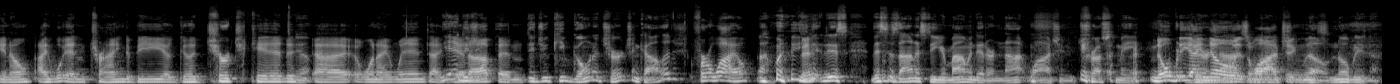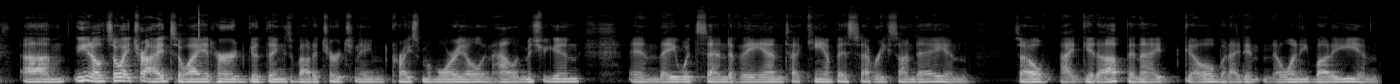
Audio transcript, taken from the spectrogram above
you know, I went trying to be a good church kid. Yeah. Uh, when I went, I'd Yeah, get did up you, and did you keep going to church in college? for a while. this this is honesty. Your mom and dad are not watching. Trust me. Nobody I know is watching No, this. nobody does. Um, you know, so I tried. So I had heard good things about a church named Christ Memorial in Holland, Michigan, and they would send a van to campus every Sunday. And so I'd get up and I'd go, but I didn't know anybody and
